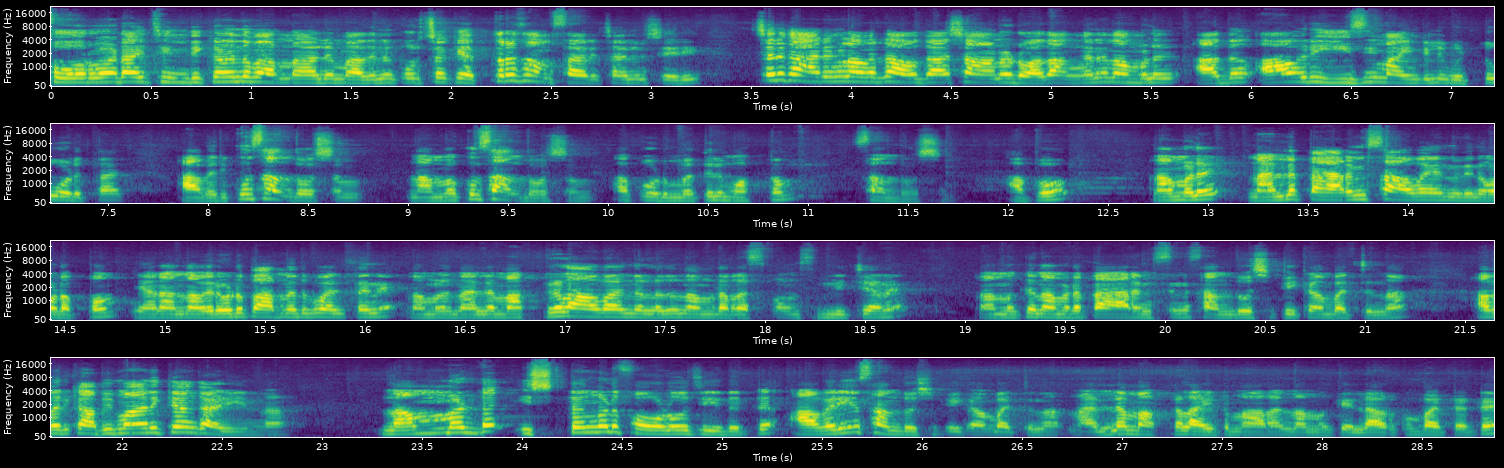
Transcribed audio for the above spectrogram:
ഫോർവേഡായി ചിന്തിക്കണം എന്ന് പറഞ്ഞാലും അതിനെ കുറിച്ചൊക്കെ എത്ര സംസാരിച്ചാലും ശരി ചില കാര്യങ്ങൾ അവരുടെ അവകാശമാണോ അത് അങ്ങനെ നമ്മൾ അത് ആ ഒരു ഈസി മൈൻഡിൽ വിട്ടുകൊടുത്താൽ അവർക്കും സന്തോഷം നമുക്കും സന്തോഷം ആ കുടുംബത്തിൽ മൊത്തം സന്തോഷം. അപ്പോ നമ്മൾ നല്ല പാരന്റ്സ് ആവുക എന്നതിനോടൊപ്പം ഞാൻ അന്ന് അവരോട് പറഞ്ഞതുപോലെ തന്നെ നമ്മൾ നല്ല മക്കളാവുക എന്നുള്ളത് നമ്മുടെ റെസ്പോൺസിബിലിറ്റിയാണ് നമുക്ക് നമ്മുടെ പാരന്റ്സിനെ സന്തോഷിപ്പിക്കാൻ പറ്റുന്ന അവർക്ക് അഭിമാനിക്കാൻ കഴിയുന്ന നമ്മളുടെ ഇഷ്ടങ്ങൾ ഫോളോ ചെയ്തിട്ട് അവരെയും സന്തോഷിപ്പിക്കാൻ പറ്റുന്ന നല്ല മക്കളായിട്ട് മാറാൻ നമുക്ക് എല്ലാവർക്കും പറ്റട്ടെ.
